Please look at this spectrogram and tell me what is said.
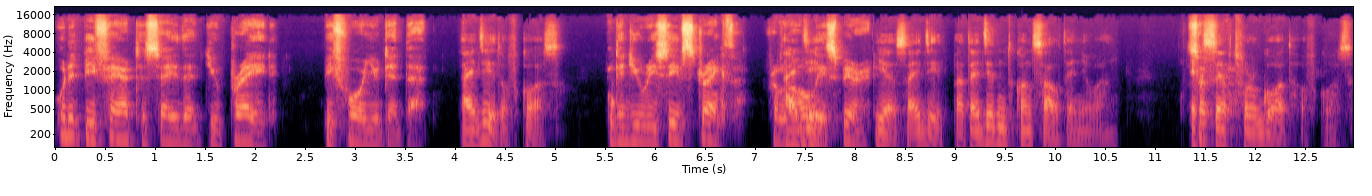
would it be fair to say that you prayed before you did that? I did, of course. Did you receive strength from the I Holy did. Spirit? Yes, I did. But I didn't consult anyone, So- except for God, of course.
